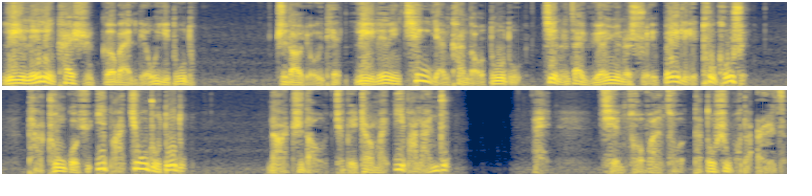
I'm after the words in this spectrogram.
李玲玲开始格外留意都督。直到有一天，李玲玲亲眼看到都督竟然在圆圆的水杯里吐口水，她冲过去一把揪住都督，哪知道却被张曼一把拦住。哎，千错万错，他都是我的儿子，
